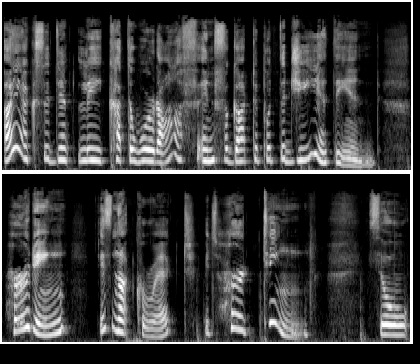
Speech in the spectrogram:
I accidentally cut the word off and forgot to put the G at the end. Hurting is not correct, it's hurting. So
